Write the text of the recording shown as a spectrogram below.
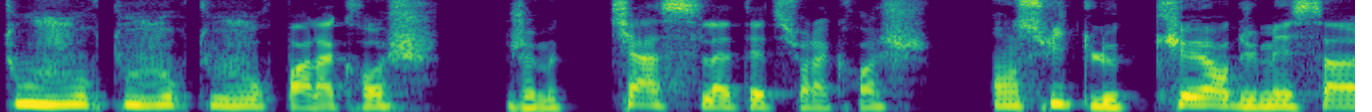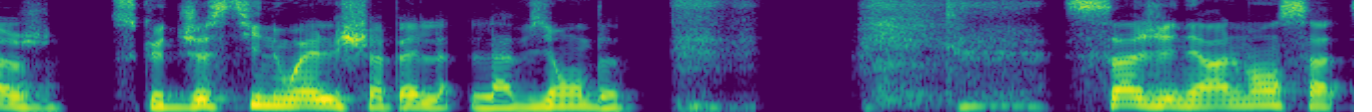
toujours, toujours, toujours par l'accroche. Je me casse la tête sur l'accroche. Ensuite, le cœur du message, ce que Justin Welch appelle la viande. ça, généralement, ça,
